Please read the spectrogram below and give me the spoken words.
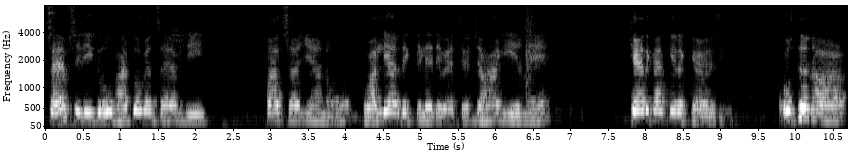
ਸਾਹਿਬ ਸ੍ਰੀ ਗੁਰੂ ਹਰਗੋਬਿੰਦ ਸਾਹਿਬ ਜੀ ਪਾਤਸ਼ਾਹ ਜੀਆਂ ਨੂੰ ਗਵਾਲੀਅਰ ਦੇ ਕਿਲੇ ਦੇ ਵਿੱਚ ਜਹਾਂਗੀਰ ਨੇ ਕੈਦ ਕਰਕੇ ਰੱਖਿਆ ਹੋਇਆ ਸੀ। ਉਸ ਦੇ ਨਾਲ,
